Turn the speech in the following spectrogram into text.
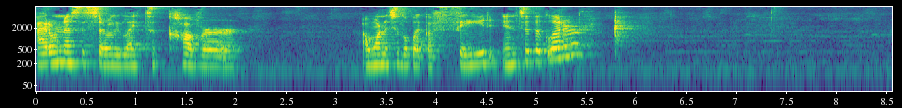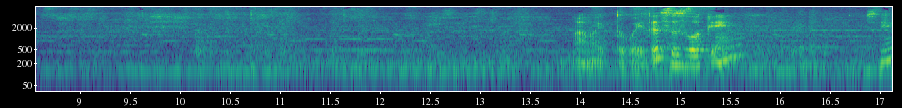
I don't necessarily like to cover, I want it to look like a fade into the glitter. I like the way this is looking. See?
